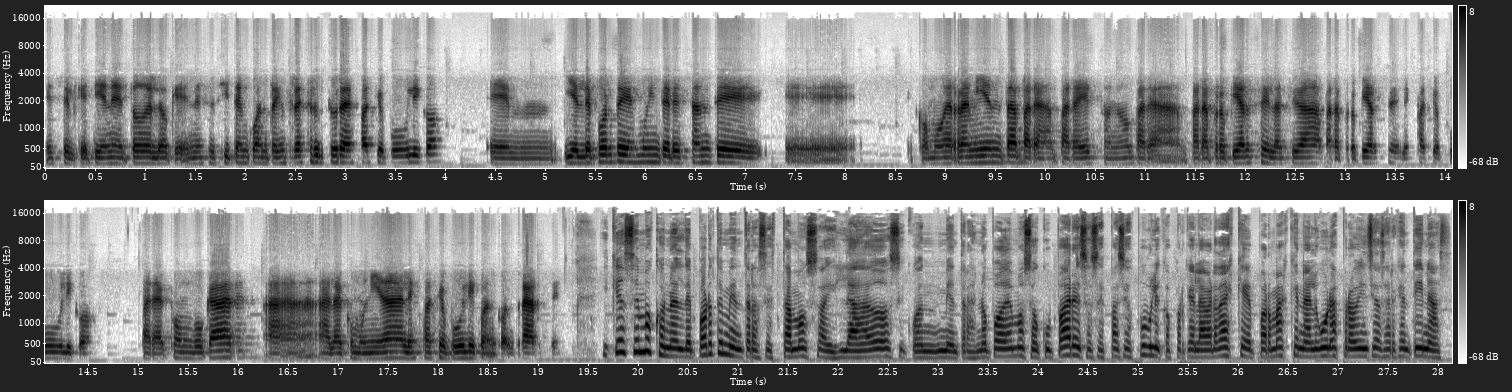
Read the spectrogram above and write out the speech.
es el que tiene todo lo que necesita en cuanto a infraestructura de espacio público. Em, y el deporte es muy interesante eh, como herramienta para, eso, ¿no? para, para apropiarse de la ciudad, para apropiarse del espacio público, para convocar a, la comunidad, al espacio público a encontrarse. ¿Y qué hacemos con el deporte mientras estamos aislados y mientras no podemos ocupar esos espacios públicos? Porque la verdad es que por más que en algunas provincias argentinas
